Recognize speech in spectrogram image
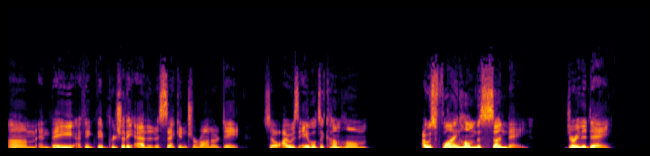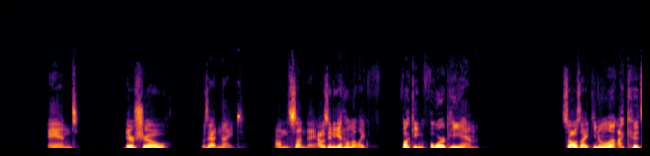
Um, and they, I think they pretty sure they added a second Toronto date. So I was able to come home. I was flying home the Sunday during the day, and their show was at night on the Sunday. I was going to get home at like fucking 4 p.m. So I was like, you know what? I could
